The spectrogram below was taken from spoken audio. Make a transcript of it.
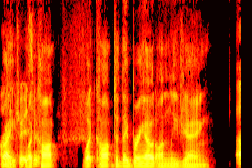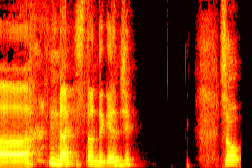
right. What comp? What comp did they bring out on Li Jiang? Uh, nice on the Genji. So,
